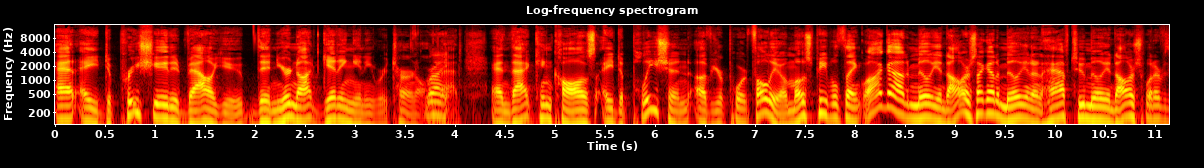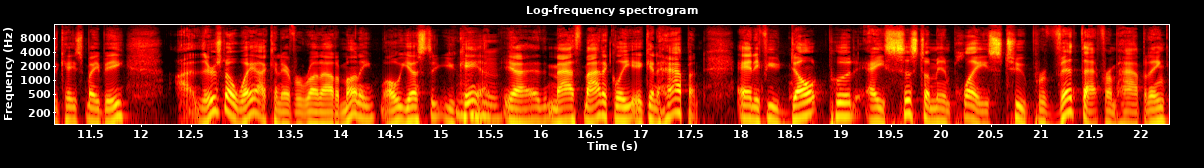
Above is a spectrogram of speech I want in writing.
at a depreciated value, then you're not getting any return on Right. that. And that can cause a depletion of your portfolio. Most people think, well, I got a million dollars, I got a million and a half, two million dollars, whatever the case may be. I, there's no way I can ever run out of money. Oh, yes, you can. Mm-hmm. Yeah, mathematically, it can happen. And if you don't put a system in place to prevent that from happening,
